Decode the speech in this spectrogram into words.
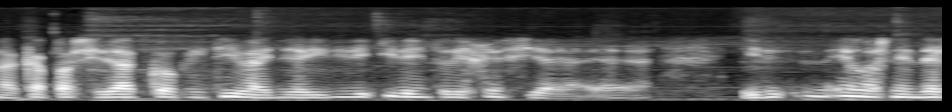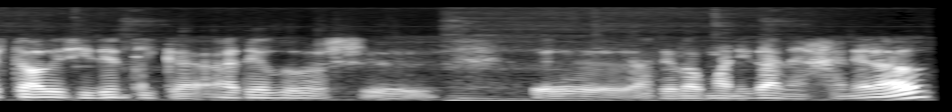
una capacidad cognitiva y de, inteligencia eh, en los neandertales idéntica a de los eh, a de la humanidad en general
